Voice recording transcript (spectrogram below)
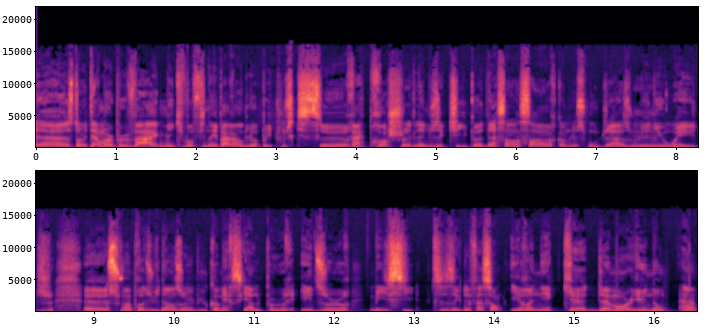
euh, c'est un terme un peu vague, mais qui va finir par englober tout ce qui se rapproche de la musique cheap d'ascenseur, comme le smooth jazz ou le Mhm. new age, euh, souvent produit dans un but commercial pur et dur, mais ici utilisé de façon ironique. The more you know, hein?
